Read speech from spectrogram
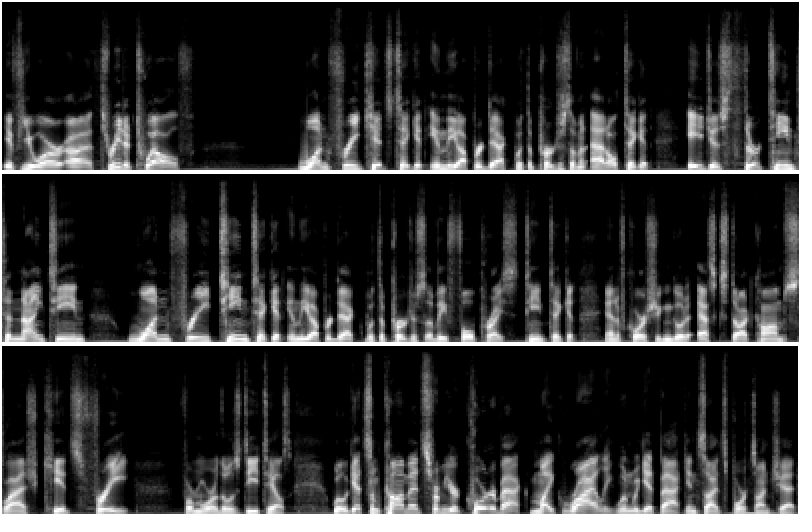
If you are uh, three to twelve, one free kids ticket in the upper deck with the purchase of an adult ticket. Ages 13 to 19, one free teen ticket in the upper deck with the purchase of a full price teen ticket. And of course, you can go to esks.com slash kids free for more of those details. We'll get some comments from your quarterback, Mike Reilly, when we get back inside Sports on Ched.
